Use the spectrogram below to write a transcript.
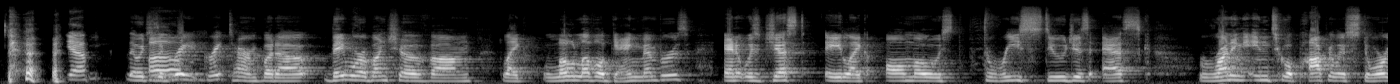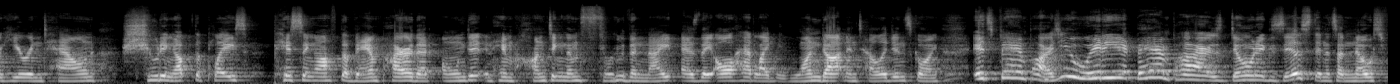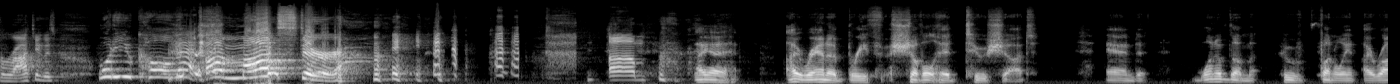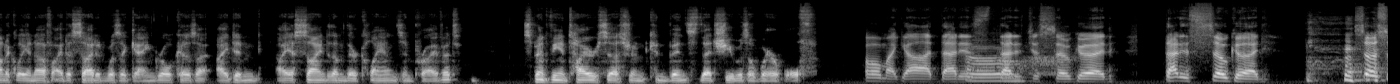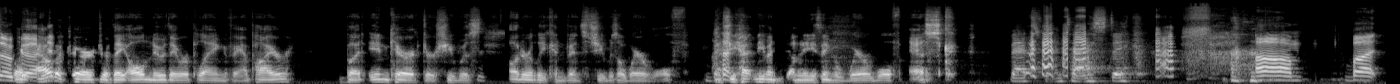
Yeah, which is a Um, great great term but uh, they were a bunch of um, like low level gang members and it was just a like almost three stooges esque running into a popular store here in town shooting up the place pissing off the vampire that owned it and him hunting them through the night as they all had like one dot in intelligence going it's vampires you idiot vampires don't exist! And it's a nosferatu and goes what do you call that? A monster! Um, I uh, I ran a brief shovelhead two shot, and one of them, who funnily ironically enough, I decided was a gangrel because I, I didn't I assigned them their clans in private. Spent the entire session convinced that she was a werewolf. oh my god, that is that is oh. just so good. That is so good. So so Like good. out of character, they all knew they were playing vampire, but in character, she was utterly convinced she was a werewolf, and she hadn't even done anything werewolf esque. That's fantastic um, but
